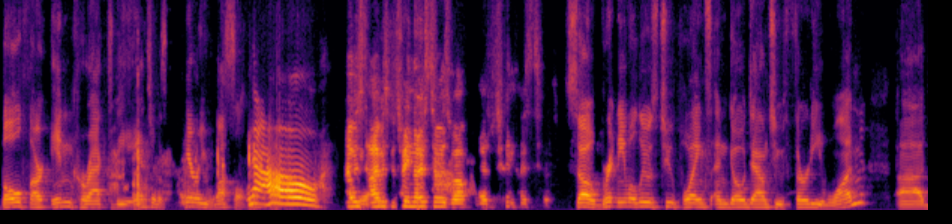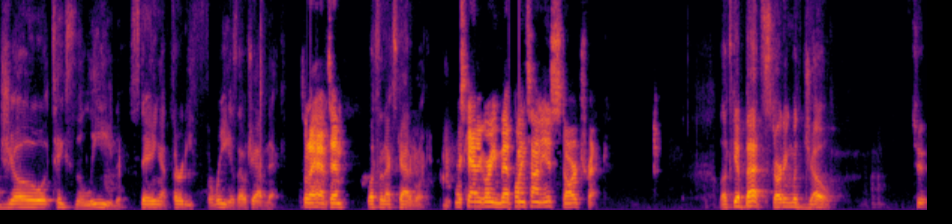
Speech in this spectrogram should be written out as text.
Both are incorrect. The answer was Keri Russell. No. I was I was between those two as well. I was between those two. So Brittani will lose two points and go down to 31. Uh, Joe takes the lead, staying at 33. Is that what you have, Nick? That's what I have, Tim. What's the next category? Next category you can bet points on is Star Trek. Let's get bets, starting with Joe Two.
